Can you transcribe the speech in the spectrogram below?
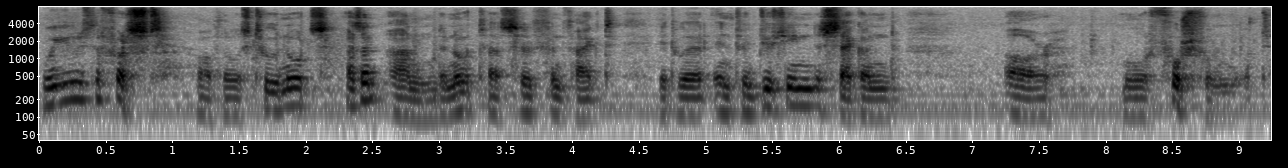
we use the first of those two notes as an AND note, as if in fact it were introducing the second or more forceful note.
